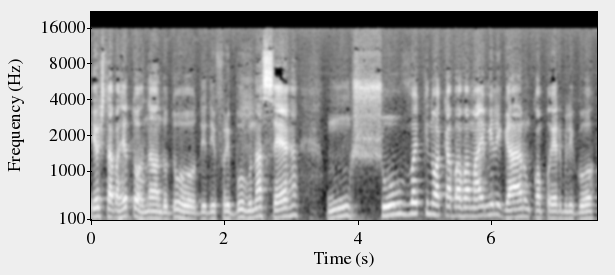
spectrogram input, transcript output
Eu estava retornando do, de, de Friburgo na Serra um chuva que não acabava mais, e me ligaram, um companheiro me ligou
